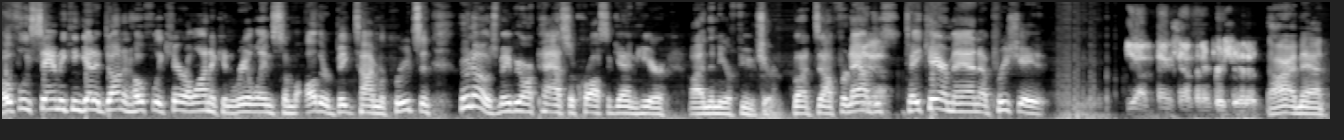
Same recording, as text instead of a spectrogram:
hopefully Sammy can get it done, and hopefully Carolina can reel in some other big time recruits. And who knows, maybe our paths will cross again here uh, in the near future. But uh, for now, yeah. just take care, man. Appreciate it. Yeah, thanks, Anthony. Appreciate it. All right, man.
